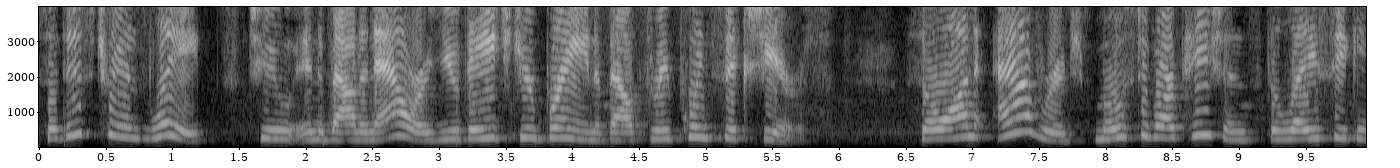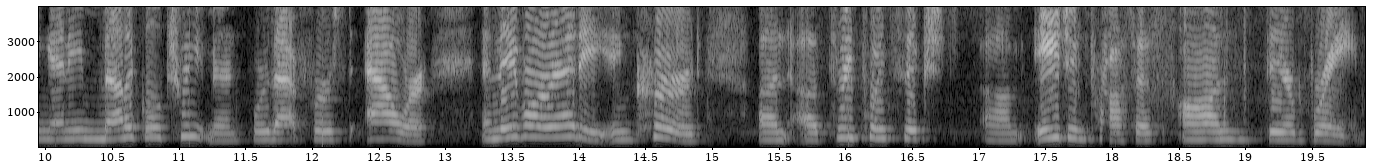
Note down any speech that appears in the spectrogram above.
So this translates to in about an hour, you've aged your brain about 3.6 years. So on average, most of our patients delay seeking any medical treatment for that first hour, and they've already incurred an, a 3.6 um, aging process on their brain.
